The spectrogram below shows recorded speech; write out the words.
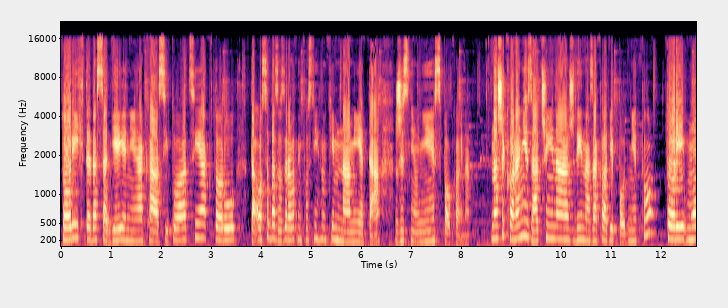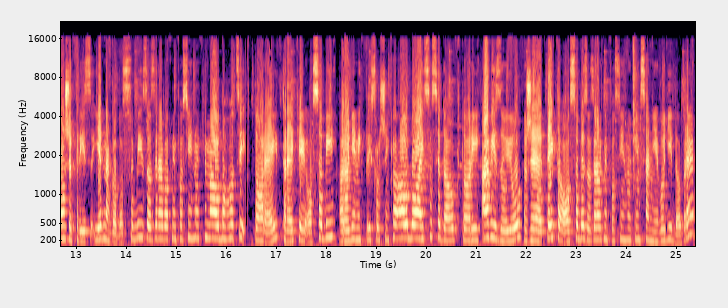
ktorých teda sa deje nejaká situácia, ktorú tá osoba so zdravotným postihnutím namieta, že s ňou nie je spokojná. Naše konanie začína vždy na základe podnetu, ktorý môže prísť jednak od osoby so zdravotným postihnutím alebo hoci ktorej tretej osoby, rodinných príslušníkov alebo aj susedov, ktorí avizujú, že tejto osobe so zdravotným postihnutím sa nevodí dobre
